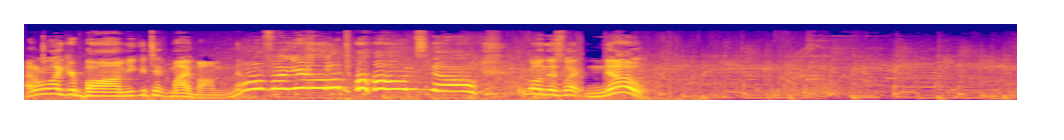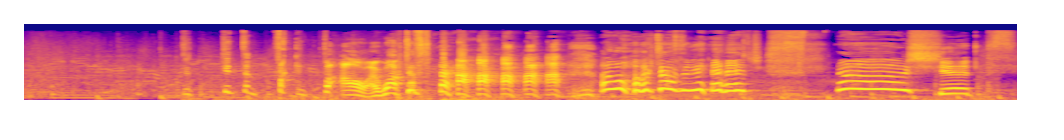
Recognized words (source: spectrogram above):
I don't like your bomb. You can take my bomb. No, fuck your little bombs. No. I'm going this way. No. Get the fucking. Oh, I walked off. I walked off the edge. Oh shit!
